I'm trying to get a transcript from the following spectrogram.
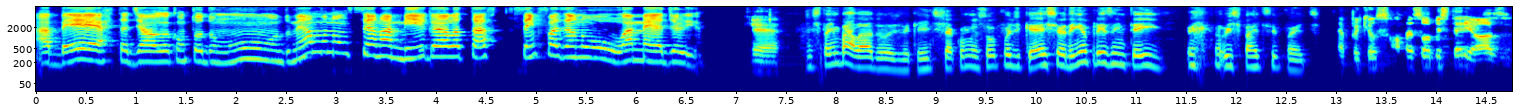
aberta, dialoga com todo mundo. Mesmo não sendo amiga, ela tá sempre fazendo a média ali. É. A gente tá embalado hoje, né? Que a gente já começou o podcast e eu nem apresentei os participantes. É porque eu sou uma pessoa misteriosa.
